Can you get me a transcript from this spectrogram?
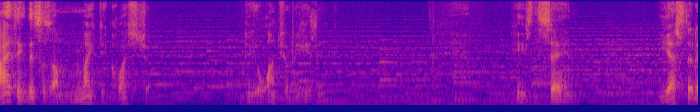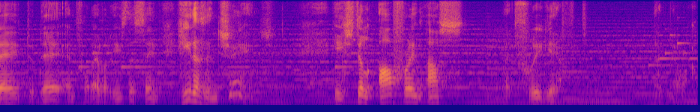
I think this is a mighty question. Do you want your healing? He's the same. Yesterday, today, and forever. He's the same. He doesn't change. He's still offering us that free gift, that miracle.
